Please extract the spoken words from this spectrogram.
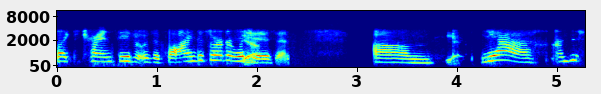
like to try and see if it was a clawing disorder, which yeah. it isn't. Um, yeah. Yeah, I'm just.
